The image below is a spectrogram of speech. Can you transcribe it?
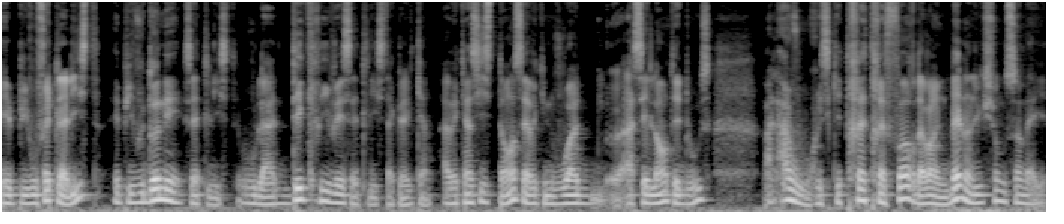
Et puis vous faites la liste, et puis vous donnez cette liste. Vous la décrivez, cette liste, à quelqu'un, avec insistance et avec une voix assez lente et douce. Bah là, vous risquez très très fort d'avoir une belle induction de sommeil.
